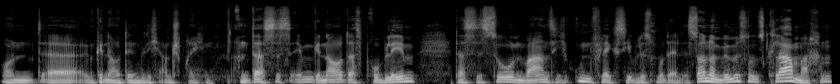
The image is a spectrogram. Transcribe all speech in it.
und äh, genau den will ich ansprechen. Und das ist eben genau das Problem, dass es so ein wahnsinnig unflexibles Modell ist. Sondern wir müssen uns klar machen,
